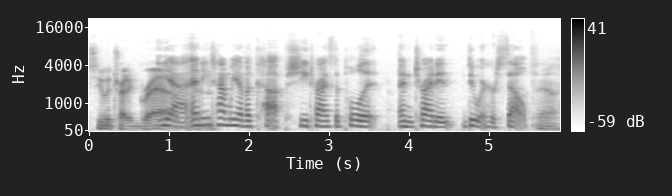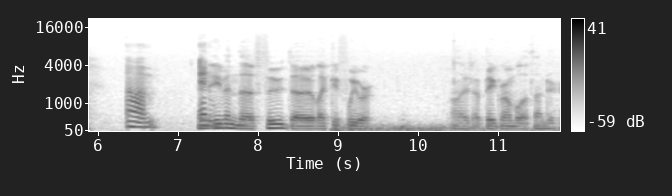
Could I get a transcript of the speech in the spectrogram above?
she would try to grab. yeah. and- Anytime we have a cup, she tries to pull it and try to do it herself. Yeah. Um, And, And- even the food though, like if we were, oh, there's a big rumble of thunder.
